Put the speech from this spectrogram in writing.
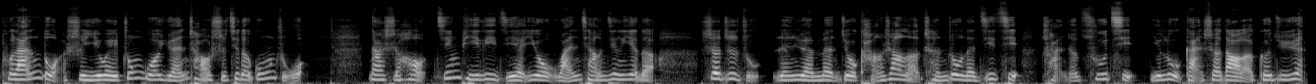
图兰朵是一位中国元朝时期的公主。那时候精疲力竭又顽强敬业的。摄制组人员们就扛上了沉重的机器，喘着粗气，一路赶设到了歌剧院。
